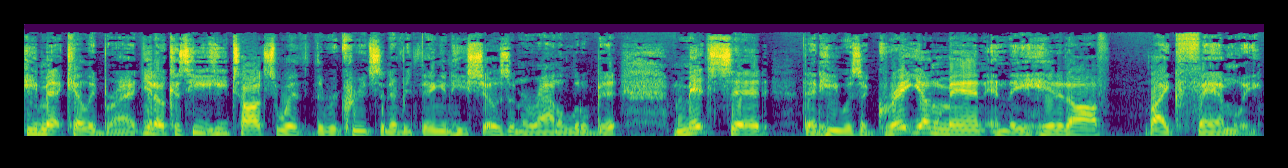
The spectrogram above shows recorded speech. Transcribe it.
he met Kelly Bryant, you know, because he, he talks with the recruits and everything, and he shows them around a little bit. Mitch said that he was a great young man, and they hit it off like family.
